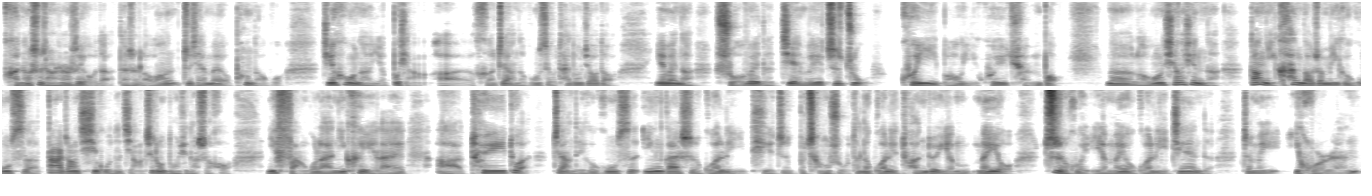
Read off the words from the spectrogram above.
可能市场上是有的，但是老王之前没有碰到过，今后呢也不想啊和这样的公司有太多交道，因为呢，所谓的见微知著。亏一保已亏全报。那老王相信呢，当你看到这么一个公司啊大张旗鼓的讲这种东西的时候，你反过来你可以来啊推断这样的一个公司应该是管理体制不成熟，他的管理团队也没有智慧，也没有管理经验的这么一伙人。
